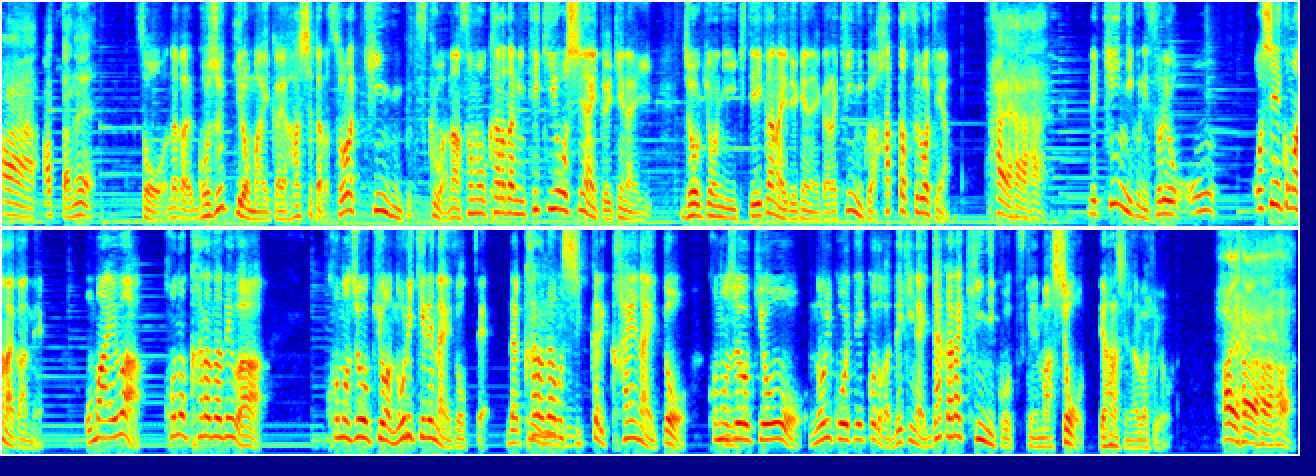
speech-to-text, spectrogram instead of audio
ああ、あったね。そう。だから50キロ毎回走ってたら、それは筋肉つくわな。その体に適応しないといけない状況に生きていかないといけないから、筋肉が発達するわけやん。はいはいはい。で、筋肉にそれをお教え込まなあかんねん。お前は、この体では、この状況は乗り切れないぞって。だから体をしっかり変えないと、この状況を乗り越えていくことができない。だから筋肉をつけましょうって話になるわけよ。はいはいはいは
